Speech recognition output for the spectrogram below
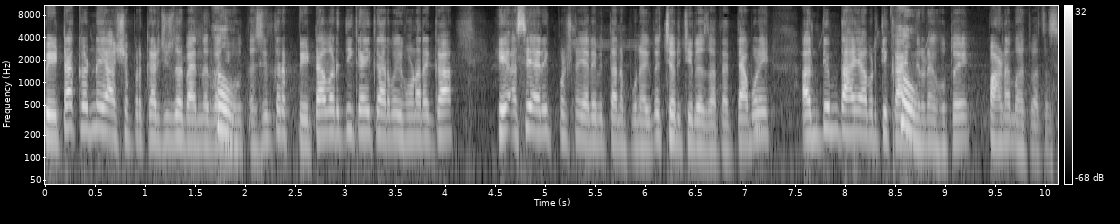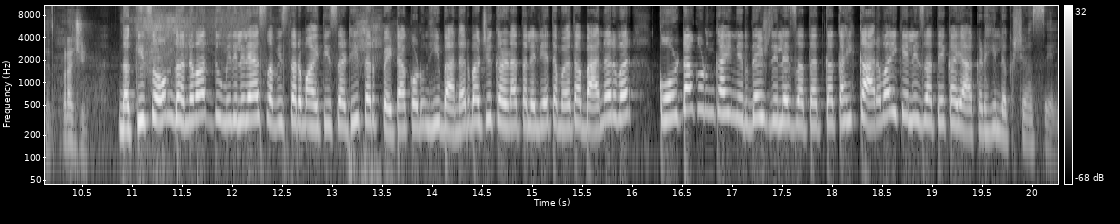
पेटाकडनं या अशा प्रकारची जर बॅनरबाजी हो. होत असेल तर पेटावरती काही कारवाई होणार आहे का? हे असे अनेक प्रश्न या निमित्तानं पुन्हा एकदा चर्चेले जातात. त्यामुळे अंतिमतः यावरती काय हो. निर्णय होतोय पाहणं महत्वाचं असेल. प्राची. नक्कीच ओम धन्यवाद तुम्ही दिलेल्या सविस्तर माहितीसाठी. तर पेटाकडून ही बॅनरबाजी करण्यात आलेली आहे. त्यामुळे आता बॅनरवर कोर्टाकडून काही निर्देश दिले जातात का? काही कारवाई केली जाते का? याकडेही लक्ष असेल.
